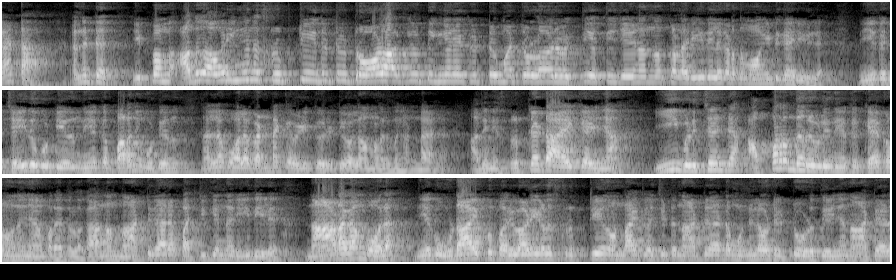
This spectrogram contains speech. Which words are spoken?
കേട്ടാ? എന്നിട്ട് ഇപ്പം അത് അവരിങ്ങനെ സ്ക്രിപ്റ്റ് ചെയ്തിട്ട് ട്രോൾ ആക്കിയിട്ട് ഇങ്ങനെ ഇട്ട് മറ്റുള്ളവരെ വ്യക്തി എത്തി ചെയ്യണം എന്നൊക്കെയുള്ള രീതിയിൽ കിടന്ന് വാങ്ങിയിട്ട് കാര്യമില്ല. നീയൊക്കെ ചെയ്തു കൂട്ടിയതും നീയൊക്കെ പറഞ്ഞു കൂട്ടിയതും നല്ല പോലെ വെണ്ടയ്ക്ക ഒഴുക്കി ഉരുട്ടിയോ അല്ല നമ്മളിരുന്ന് കണ്ടാണ് അതിന് സ്ക്രിപ്റ്റഡ് ആയിക്കഴിഞ്ഞാൽ ഈ വിളിച്ചതിന്റെ അപ്പുറം തെറിവിളി നിങ്ങൾക്ക് കേൾക്കണമെന്ന് ഞാൻ പറയത്തുള്ളൂ. കാരണം നാട്ടുകാരെ പറ്റിക്കുന്ന രീതിയിൽ നാടകം പോലെ നിങ്ങൾക്ക് ഉടായ്പ പരിപാടികൾ സ്ക്രിപ്റ്റ് ചെയ്ത് ഉണ്ടാക്കി വെച്ചിട്ട് നാട്ടുകാരുടെ മുന്നിലോട്ട് ഇട്ട് കൊടുത്തു കഴിഞ്ഞാൽ നാട്ടുകാർ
